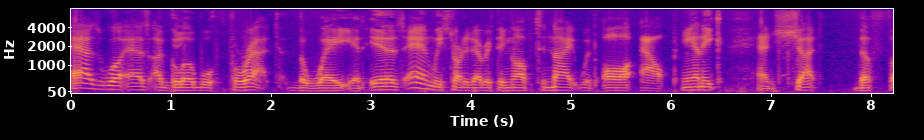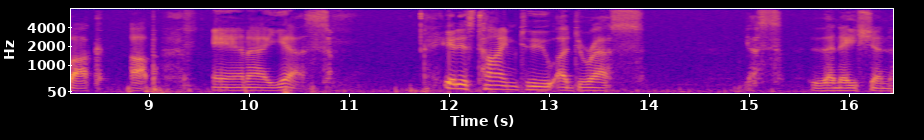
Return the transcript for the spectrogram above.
as well as a global threat, the way it is. And we started everything off tonight with All Out Panic and Shut the Fuck Up. And uh, yes, it is time to address, yes, the nation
